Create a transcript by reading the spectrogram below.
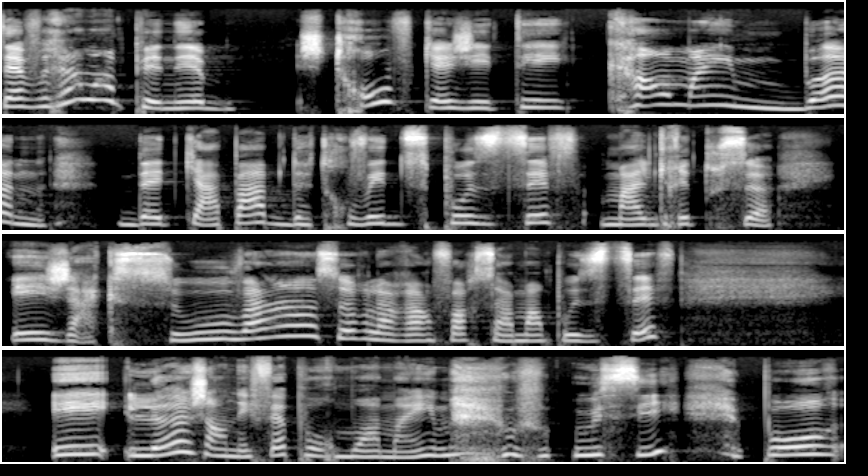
vraiment pénible je trouve que été quand même bonne d'être capable de trouver du positif malgré tout ça. Et j'axe souvent sur le renforcement positif. Et là, j'en ai fait pour moi-même aussi, pour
